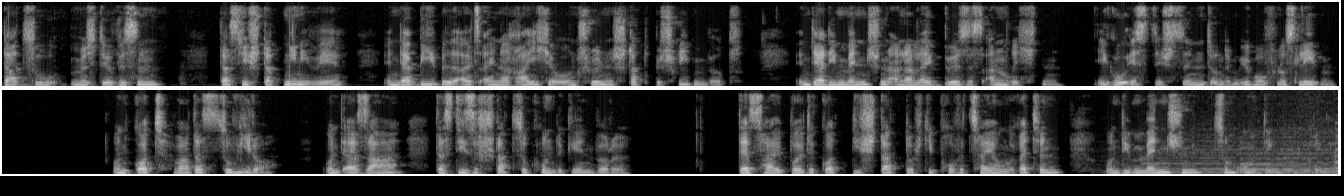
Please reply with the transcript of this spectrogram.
Dazu müsst ihr wissen, dass die Stadt Ninive in der Bibel als eine reiche und schöne Stadt beschrieben wird, in der die Menschen allerlei Böses anrichten, egoistisch sind und im Überfluss leben. Und Gott war das zuwider, und er sah, dass diese Stadt zugrunde gehen würde. Deshalb wollte Gott die Stadt durch die Prophezeiung retten und die Menschen zum Umdenken bringen.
